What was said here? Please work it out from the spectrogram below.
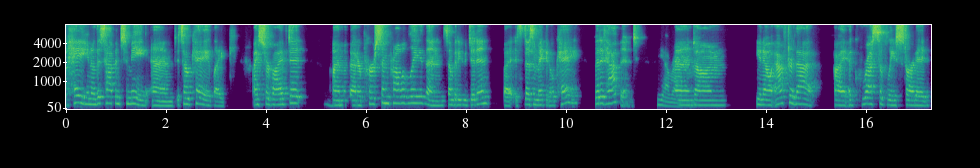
hey you know this happened to me and it's okay like i survived it. I'm a better person probably than somebody who didn't but it doesn't make it okay. But it happened. Yeah right. And um you know after that i aggressively started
